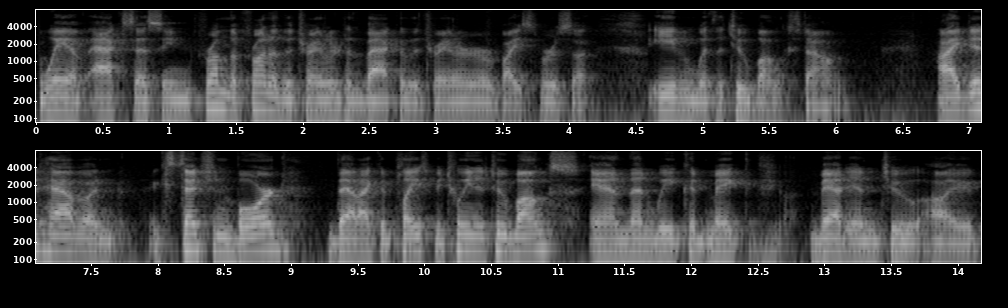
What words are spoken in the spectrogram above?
way of accessing from the front of the trailer to the back of the trailer or vice versa, even with the two bunks down. I did have an extension board that I could place between the two bunks, and then we could make bed into a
